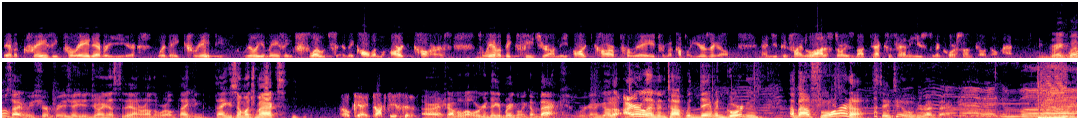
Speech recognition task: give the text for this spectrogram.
They have a crazy parade every year where they create these really amazing floats, and they call them art cars. So we have a big feature on the Art Car Parade from a couple of years ago, and you can find a lot of stories about Texas and Houston, of course, on Go Nomad. Great website, and we sure appreciate you joining us today on Around the World. Thank you, thank you so much, Max. Okay, talk to you soon. All right, travel well. We're going to take a break when we come back. We're going to go to Ireland and talk with David Gordon about Florida. Stay tuned. We'll be right back. American boy.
